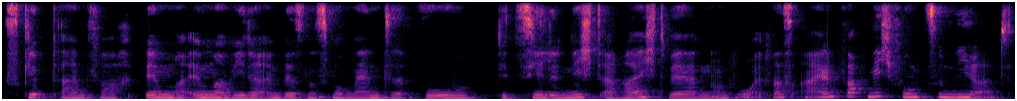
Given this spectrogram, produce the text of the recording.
es gibt einfach immer, immer wieder im Business Momente, wo die Ziele nicht erreicht werden und wo etwas einfach nicht funktioniert.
